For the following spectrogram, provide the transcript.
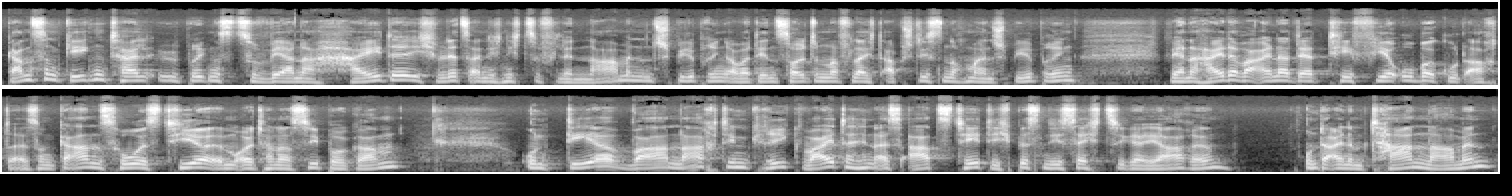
Ganz im Gegenteil übrigens zu Werner Heide. Ich will jetzt eigentlich nicht zu viele Namen ins Spiel bringen, aber den sollte man vielleicht abschließend nochmal ins Spiel bringen. Werner Heide war einer der T4-Obergutachter, also ein ganz hohes Tier im Euthanasieprogramm. Und der war nach dem Krieg weiterhin als Arzt tätig, bis in die 60er Jahre, unter einem Tarnnamen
